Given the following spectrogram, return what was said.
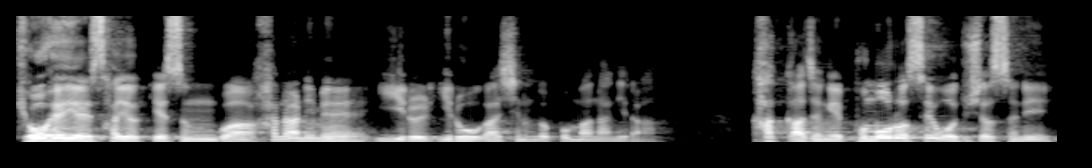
교회의 사역 계승과 하나님의 일을 이루어 가시는 것뿐만 아니라 각 가정의 부모로 세워 주셨으니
